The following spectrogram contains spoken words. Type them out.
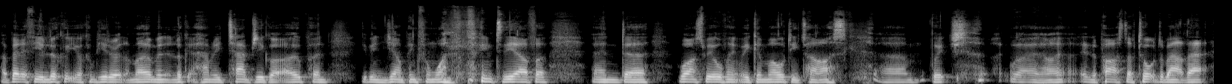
I bet if you look at your computer at the moment and look at how many tabs you got open, you've been jumping from one thing to the other. And uh, whilst we all think we can multitask, um, which well, in the past I've talked about that,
